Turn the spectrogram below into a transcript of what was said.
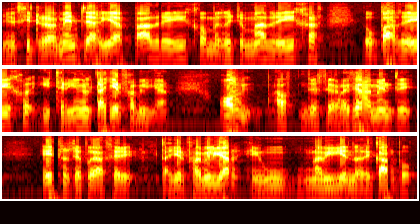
Es decir, realmente había padre, hijo, mejor dicho, madre, hijas, o padre, hijo, y tenían el taller familiar. Hoy, desgraciadamente, esto se puede hacer, el taller familiar, en una vivienda de campo,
